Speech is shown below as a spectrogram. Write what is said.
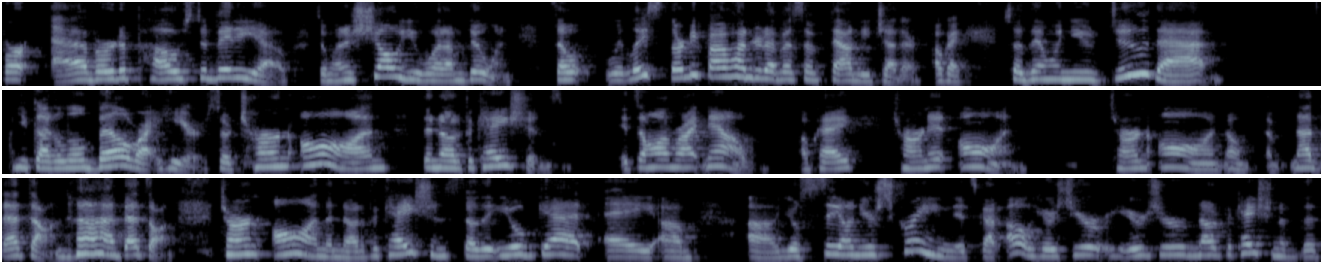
forever to post a video. So I'm going to show you what I'm doing. So at least 3,500 of us have found each other. Okay. So then when you do that, you've got a little bell right here. So turn on the notifications. It's on right now. Okay. Turn it on. Turn on. Oh, not that's on. that's on. Turn on the notifications so that you'll get a, um, uh, you'll see on your screen it's got oh here's your here's your notification of the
